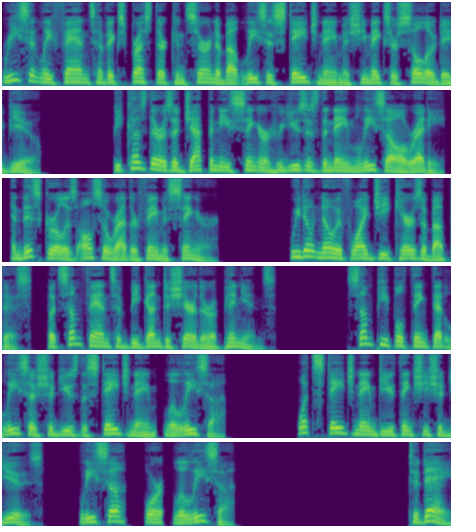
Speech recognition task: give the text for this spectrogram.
Recently fans have expressed their concern about Lisa's stage name as she makes her solo debut. Because there is a Japanese singer who uses the name Lisa already, and this girl is also rather famous singer. We don't know if YG cares about this, but some fans have begun to share their opinions. Some people think that Lisa should use the stage name, Lalisa. What stage name do you think she should use? Lisa? Or, Lalisa? Today,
